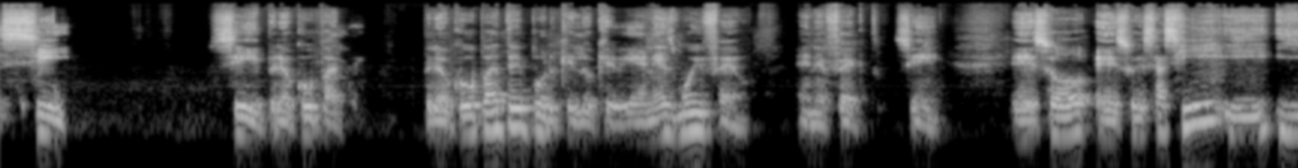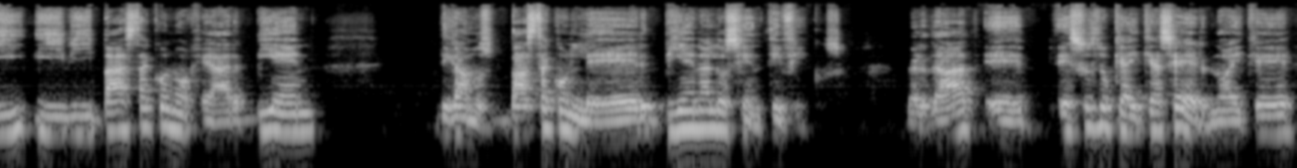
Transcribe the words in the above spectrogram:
Sí, sí, preocúpate. Preocúpate porque lo que viene es muy feo, en efecto, sí. Eso, eso es así y, y, basta con ojear bien, digamos, basta con leer bien a los científicos, ¿verdad? Eh, eso es lo que hay que hacer, no hay que,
